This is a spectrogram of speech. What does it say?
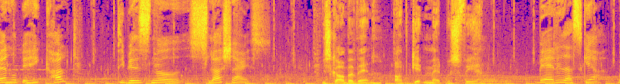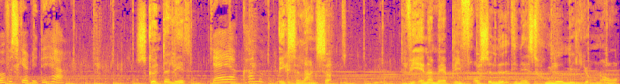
Vandet bliver helt koldt. Det bliver sådan noget slush ice. Vi skal op af vandet, op gennem atmosfæren. Hvad er det, der sker? Hvorfor skal vi det her? Skynd dig lidt, Ja, jeg kommer. ikke så langsomt. Vi ender med at blive frosset ned de næste 100 millioner år.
